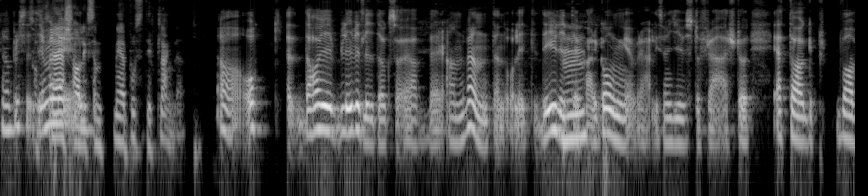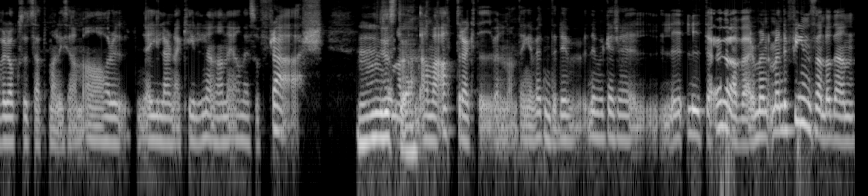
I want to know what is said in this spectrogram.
ja, precis. Så Ja, men fräsch det- har liksom mer positiv klang där. Ja, och det har ju blivit lite också överanvänt ändå lite. Det är ju lite Mm. jargong över det här, liksom ljust och fräscht. Och ett tag var väl också ett sätt man liksom, ah, har du, jag gillar den här killen, han är, han är så fräsch. Mm, just han, han var attraktiv eller någonting, jag vet inte, det, det är väl kanske li, lite över. Men, men det finns ändå den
